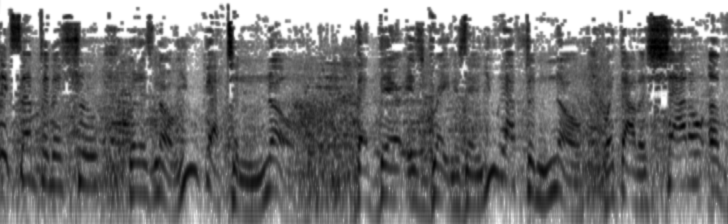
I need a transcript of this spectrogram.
I might accept it as true, but it's no. You got to know that there is greatness, and you have to know without a shadow of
